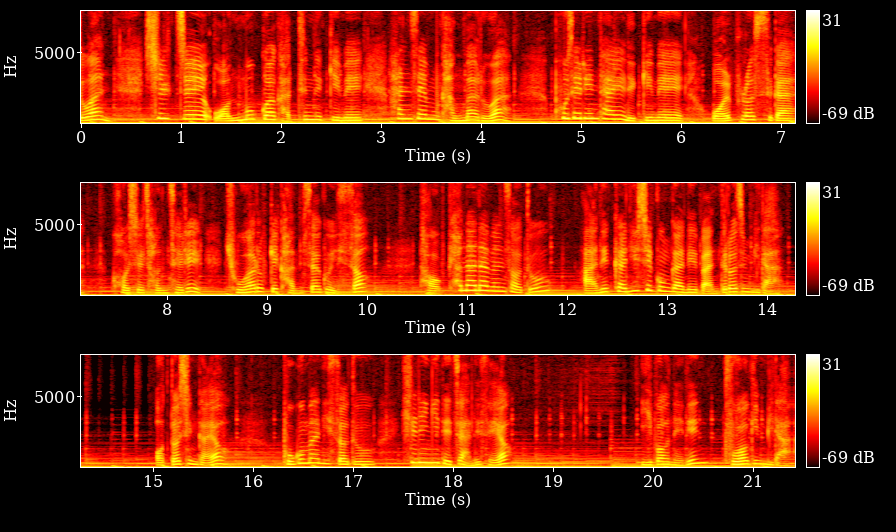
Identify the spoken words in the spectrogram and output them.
또한 실제 원목과 같은 느낌의 한샘 강마루와 포세린 타일 느낌의 월 플러스가 거실 전체를 조화롭게 감싸고 있어 더욱 편안하면서도 아늑한 휴식 공간을 만들어줍니다. 어떠신가요? 보고만 있어도 힐링이 되지 않으세요? 이번에는 부엌입니다.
